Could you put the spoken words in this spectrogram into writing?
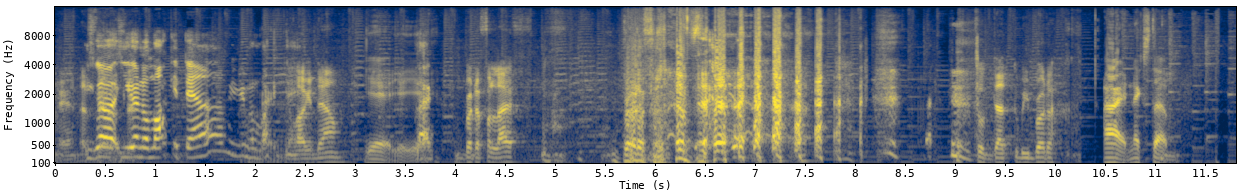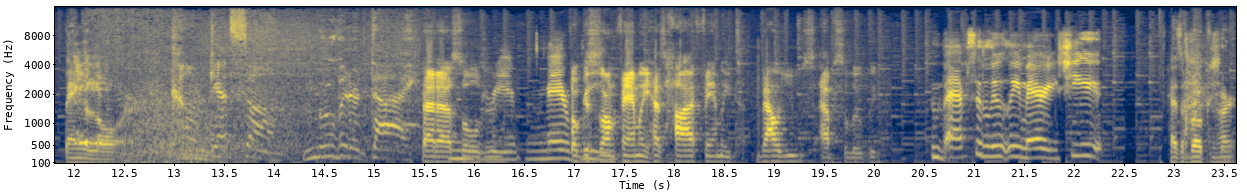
Man, that's you go, that's you gonna lock it down? You're gonna lock it down. Lock it down. Yeah, yeah, yeah. Like- Brother for life. Brother for life. So death to be brother. All right, next up, Bangalore. Come get some. Move it or die. Badass soldier. Marry, marry. Focuses on family, has high family t- values. Absolutely. Absolutely, marry. She, Has a broken heart.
